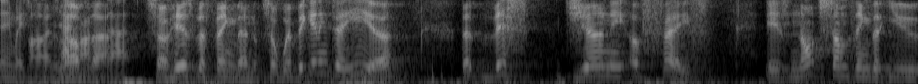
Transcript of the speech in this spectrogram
anyway, just to I tag love onto that. that. So here's the thing then. So we're beginning to hear that this journey of faith is not something that you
